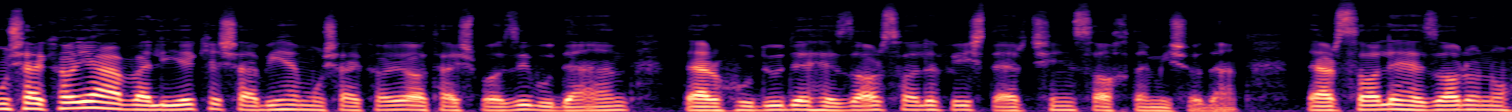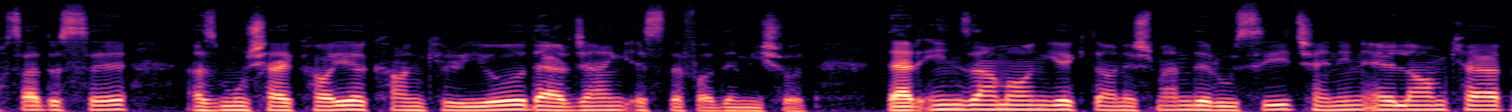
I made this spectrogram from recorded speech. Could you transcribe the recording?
موشک های اولیه که شبیه موشک های آتشبازی بودند در حدود هزار سال پیش در چین ساخته می شدند. در سال 1903 از موشک های کانکریو در جنگ استفاده می شد. در این زمان یک دانشمند روسی چنین اعلام کرد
